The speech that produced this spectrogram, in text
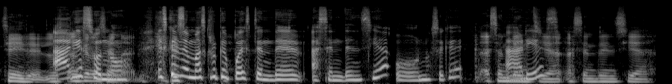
Sí, los Aries o no. Aries. Es que además creo que puedes tener ascendencia o no sé qué. ascendencia, Aries. ascendencia.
